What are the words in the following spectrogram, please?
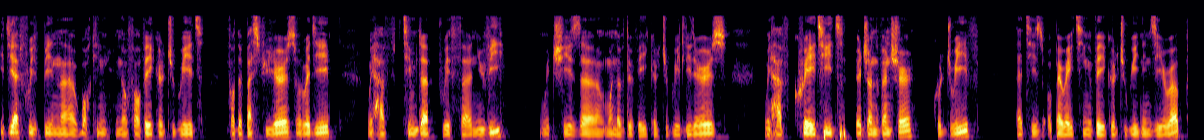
EDF we've been uh, working, you know, for vehicle to grid for the past few years already. We have teamed up with uh, Nuvve, which is uh, one of the vehicle to grid leaders we have created a joint venture called Dreev that is operating vehicle to grid in Europe.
